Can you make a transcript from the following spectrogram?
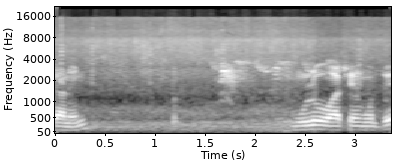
জানেন। মূলো আছে এর মধ্যে।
